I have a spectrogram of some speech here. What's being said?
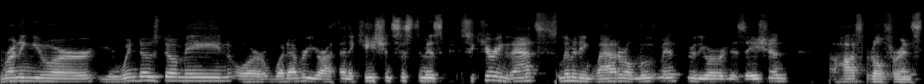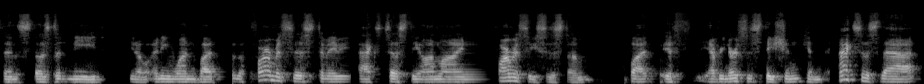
running your your Windows domain or whatever your authentication system is, securing that, limiting lateral movement through the organization. A hospital, for instance, doesn't need you know anyone but the pharmacist to maybe access the online pharmacy system. But if every nurse's station can access that,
